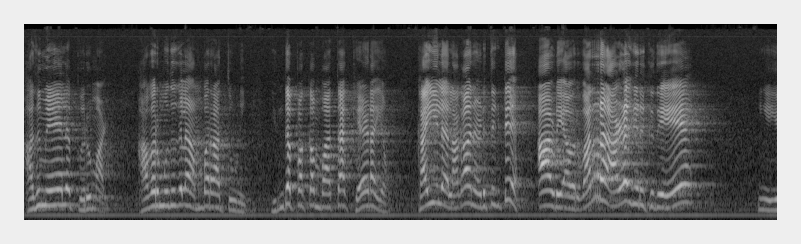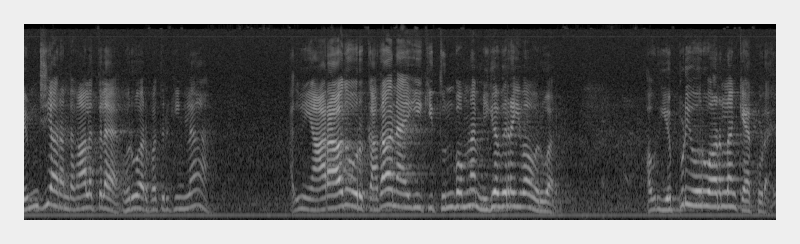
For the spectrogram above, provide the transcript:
அது மேல பெருமாள். அவர் முதுகுல அம்பரா தூணி இந்த பக்கம் பார்த்தா கேடயம். கையில லகான் எடுத்துக்கிட்டு அப்படி அவர் வர்ற அழகு இருக்குதே. நீங்க எம்ஜிஆர் அந்த காலத்துல வருவார் பார்த்துருக்கீங்களா? அதுவும் யாராவது ஒரு கதாநாயகிக்கு துன்பம்னா மிக விரைவா வருவார். அவர் எப்படி வருவார்லாம் கேட்கக்கூடாது.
